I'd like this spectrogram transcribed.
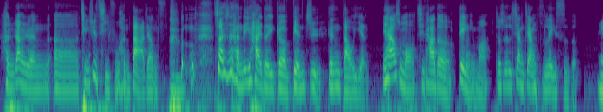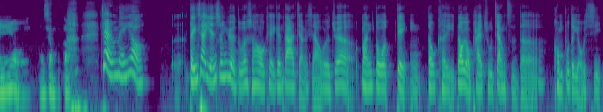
很让人呃情绪起伏很大，这样子，算是很厉害的一个编剧跟导演。你还有什么其他的电影吗？就是像这样子类似的？没有诶，我想不到。竟然没有。等一下延伸阅读的时候，我可以跟大家讲一下。我觉得蛮多电影都可以都有拍出这样子的恐怖的游戏。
